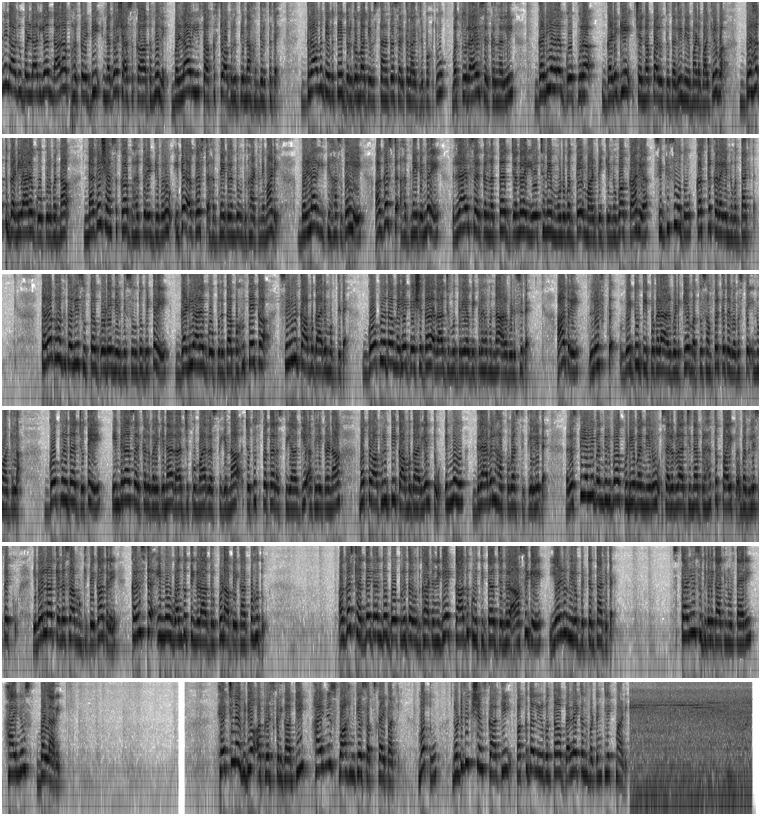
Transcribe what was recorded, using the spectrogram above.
ಗಣಿನಾಡು ಬಳ್ಳಾರಿಯ ನಾರಾ ಭರತರೆಡ್ಡಿ ನಗರ ಶಾಸಕ ಆದ ಮೇಲೆ ಬಳ್ಳಾರಿ ಸಾಕಷ್ಟು ಅಭಿವೃದ್ಧಿಯನ್ನು ಹೊಂದಿರುತ್ತದೆ. ಗ್ರಾಮ ದೇವತೆ ದುರ್ಗಮ್ಮ ದೇವಸ್ಥಾನದ ಸರ್ಕಲ್ ಆಗಿರಬಹುದು ಮತ್ತು ರಾಯಲ್ ಸರ್ಕಲ್ನಲ್ಲಿ ಗಡಿಯಾರ ಗೋಪುರ ಗಡಿಗೆ ಚೆನ್ನಪ್ಪ ವೃತ್ತದಲ್ಲಿ ನಿರ್ಮಾಣವಾಗಿರುವ ಬೃಹತ್ ಗಡಿಯಾರ ಗೋಪುರವನ್ನ ನಗರ ಶಾಸಕ ಭರತರೆಡ್ಡಿಯವರು ಇದೇ ಆಗಸ್ಟ್ ಹದಿನೈದರಂದು ಉದ್ಘಾಟನೆ ಮಾಡಿ ಬಳ್ಳಾರಿ ಇತಿಹಾಸದಲ್ಲಿ ಆಗಸ್ಟ್ ಹದಿನೈದೆಂದರೆ ರಾಯಲ್ ಸರ್ಕಲ್ನತ್ತ ಜನರ ಯೋಚನೆ ಮೂಡುವಂತೆ ಮಾಡಬೇಕೆನ್ನುವ ಕಾರ್ಯ ಸಿದ್ಧಿಸುವುದು ಕಷ್ಟಕರ ಎನ್ನುವಂತಾಗಿದೆ. ತಳಭಾಗದಲ್ಲಿ ಸುತ್ತ ಗೋಡೆ ನಿರ್ಮಿಸುವುದು ಬಿಟ್ಟರೆ ಗಡಿಯಾರ ಗೋಪುರದ ಬಹುತೇಕ ಸಿವಿಲ್ ಕಾಮಗಾರಿ ಮುಗಿದಿದೆ. ಗೋಪುರದ ಮೇಲೆ ದೇಶದ ರಾಜಮುದ್ರೆಯ ವಿಗ್ರಹವನ್ನ ಅಳವಡಿಸಿದೆ. ಆದರೆ ಲಿಫ್ಟ್, ವಿದ್ಯುತ್ ದೀಪಗಳ ಅಳವಡಿಕೆ ಮತ್ತು ಸಂಪರ್ಕದ ವ್ಯವಸ್ಥೆ ಇನ್ನೂ ಆಗಿಲ್ಲ. ಗೋಪುರದ ಜೊತೆ ಇಂದಿರಾ ಸರ್ಕಲ್ ವರೆಗಿನ ರಾಜಕುಮಾರ್ ರಸ್ತೆಯನ್ನ ಚತುಷ್ಪಥ ರಸ್ತೆಯಾಗಿ ಅಗಲೀಕರಣ ಮತ್ತು ಅಭಿವೃದ್ಧಿ ಕಾಮಗಾರಿಯಂತೂ ಇನ್ನೂ ಗ್ರಾವೆಲ್ ಹಾಕುವ ಸ್ಥಿತಿಯಲ್ಲಿದೆ. ರಸ್ತೆಯಲ್ಲಿ ಬಂದಿರುವ ಕುಡಿಯುವ ನೀರು ಸರಬರಾಜಿನ ಬೃಹತ್ ಪೈಪ್ ಬದಲಿಸಬೇಕು. ಇವೆಲ್ಲ ಕೆಲಸ ಮುಗಿಬೇಕಾದರೆ ಕನಿಷ್ಠ ಇನ್ನು ಒಂದು ತಿಂಗಳಾದರೂ ಕೂಡ ಬೇಕಾಗಬಹುದು. ಆಗಸ್ಟ್ ಹದಿನೈದರಂದು ಗೋಪುರದ ಉದ್ಘಾಟನೆಗೆ ಕಾದು ಕುಳಿತಿದ್ದ ಜನರ ಆಸೆಗೆ ಎಳ್ಳು ನೀರು ಬಿಟ್ಟಂತಾಗಿದೆ. ಸ್ಥಳೀಯ ಸುದ್ದಿಗಳಿಗಾಗಿ ನೋಡ್ತಾ ಇರಿ. ಹೈ ನ್ಯೂಸ್ ಬಳ್ಳಾರಿ ಹೆಚ್ಚಿನ ವಿಡಿಯೋ ಅಪ್ಡೇಟ್ಸ್ಗಳಿಗಾಗಿ ಹೈ ನ್ಯೂಸ್ ವಾಹಿನಿಗೆ ಸಬ್ಸ್ಕ್ರೈಬ್ ಆಗಿ. ಮತ್ತು ನೋಟಿಫಿಕೇಶನ್ಸ್ಗಾಗಿ ಪಕ್ಕದಲ್ಲಿರುವಂತಹ ಬೆಲ್ ಬಟನ್ ಕ್ಲಿಕ್ ಮಾಡಿ.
